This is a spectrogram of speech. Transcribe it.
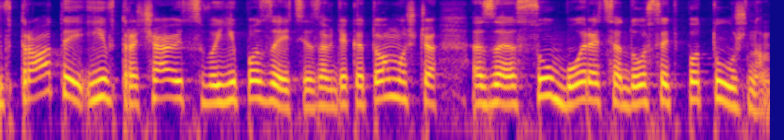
втрати і втрачають свої позиції завдяки тому, що зсу борються досить потужно.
